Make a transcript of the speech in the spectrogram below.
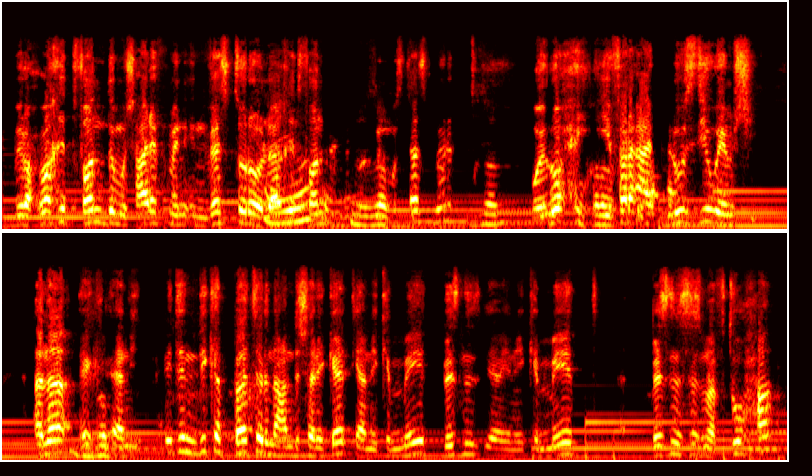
بيروح واخد fund مش عارف من investor ولا واخد أيوة، fund من. مستثمر ويروح. يفرقع الفلوس دي ويمشي. أنا. يعني لقيت إن دي كانت pattern عند شركات يعني كمية business يعني كمية businesses مفتوحة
